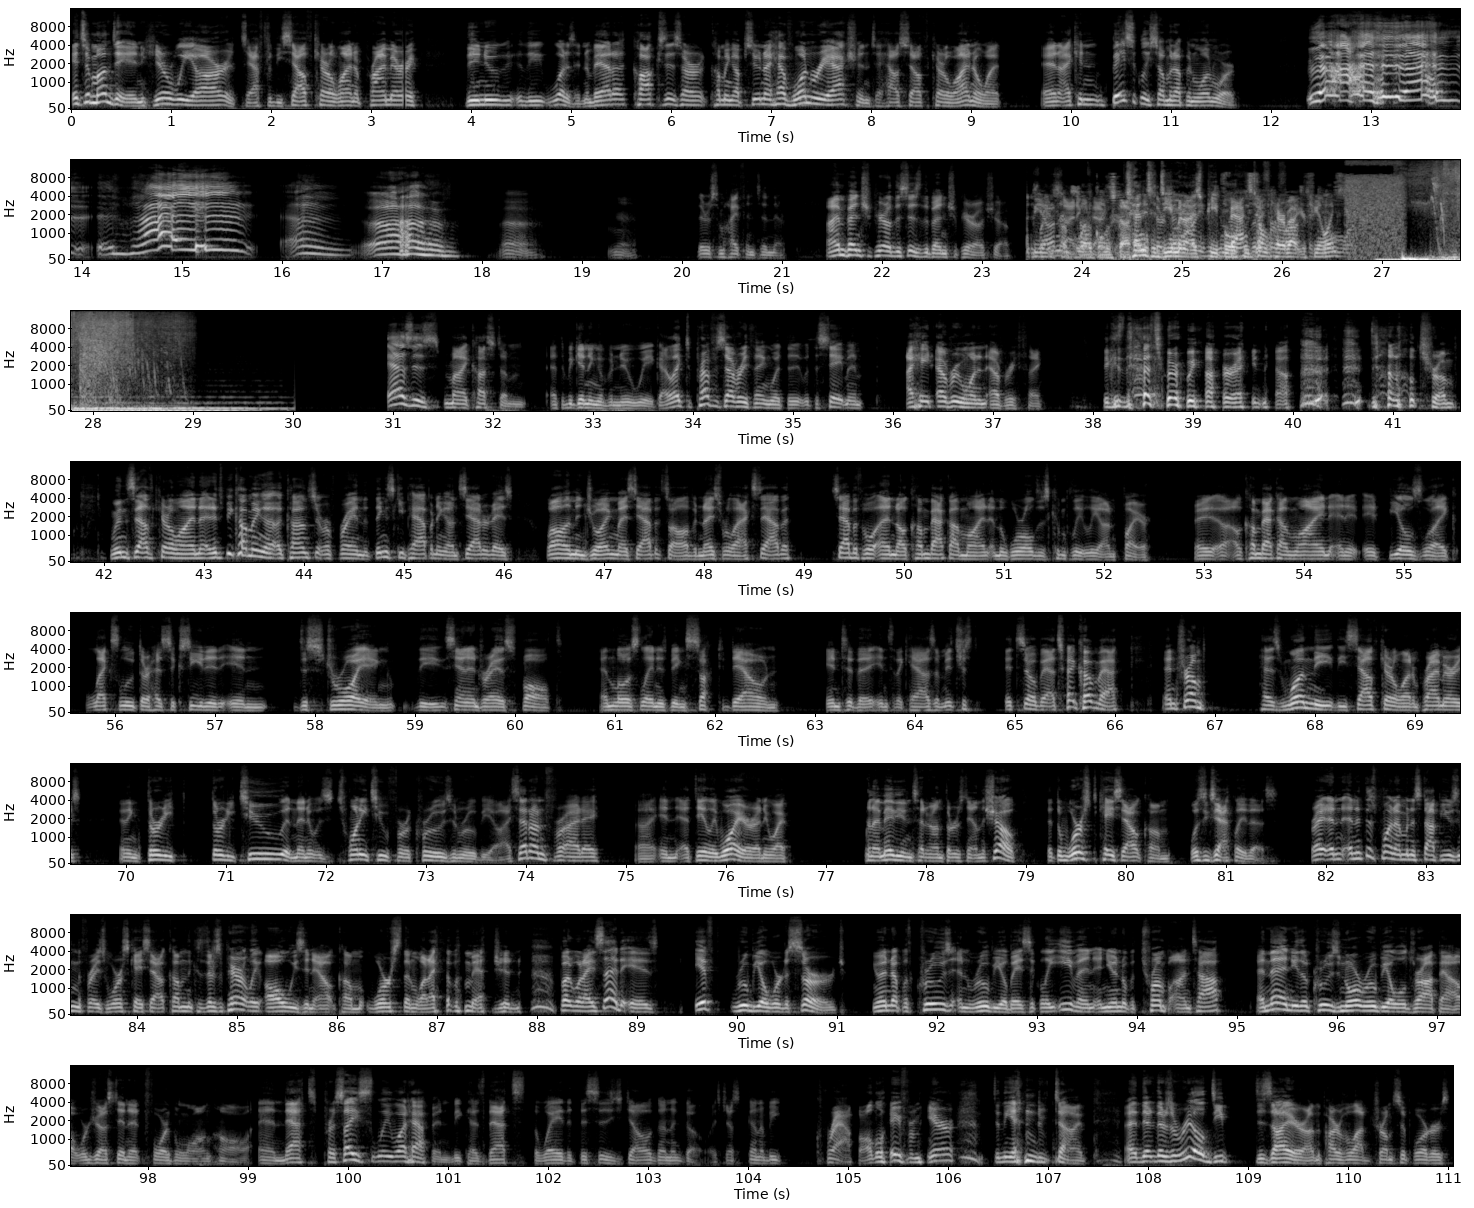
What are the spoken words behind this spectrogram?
It's a Monday, and here we are. It's after the South Carolina primary. The new, the what is it? Nevada caucuses are coming up soon. I have one reaction to how South Carolina went, and I can basically sum it up in one word. There's some hyphens in there. I'm Ben Shapiro. This is the Ben Shapiro Show. Tend to demonize people who don't care about your feelings. As is my custom at the beginning of a new week, I like to preface everything with the with the statement, "I hate everyone and everything." Because that's where we are right now. Donald Trump wins South Carolina, and it's becoming a, a constant refrain that things keep happening on Saturdays while I'm enjoying my Sabbath. So I'll have a nice, relaxed Sabbath. Sabbath will end. I'll come back online, and the world is completely on fire. Right? Uh, I'll come back online, and it, it feels like Lex Luthor has succeeded in destroying the San Andreas fault, and Lois Lane is being sucked down into the into the chasm. It's just it's so bad. So I come back, and Trump has won the the South Carolina primaries. I think 30, 32, and then it was 22 for Cruz and Rubio. I said on Friday, uh, in at Daily Wire anyway, and I maybe even said it on Thursday on the show that the worst case outcome was exactly this. Right. And, and at this point, I'm going to stop using the phrase worst case outcome because there's apparently always an outcome worse than what I have imagined. But what I said is if Rubio were to surge, you end up with Cruz and Rubio basically even, and you end up with Trump on top. And then neither Cruz nor Rubio will drop out. We're just in it for the long haul. And that's precisely what happened because that's the way that this is all going to go. It's just going to be crap all the way from here to the end of time. Uh, there, there's a real deep desire on the part of a lot of Trump supporters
